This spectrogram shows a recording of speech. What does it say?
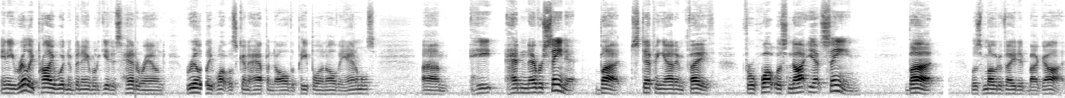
and he really probably wouldn't have been able to get his head around really what was going to happen to all the people and all the animals. Um, he had never seen it, but stepping out in faith for what was not yet seen, but was motivated by God.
